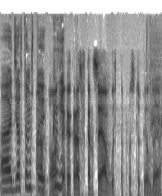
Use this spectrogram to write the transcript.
А, дело в том, что... А, он я... как раз в конце августа поступил, да.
